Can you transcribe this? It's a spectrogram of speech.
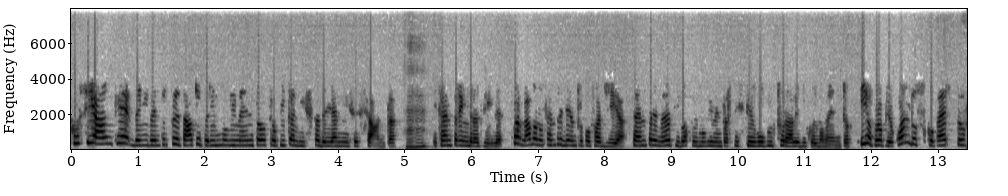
Così anche veniva interpretato per il movimento tropicalista degli anni 60, mm-hmm. sempre in Brasile. Parlavano sempre di antropofagia, sempre relativo a quel movimento artistico-culturale di quel momento. Io proprio quando ho scoperto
